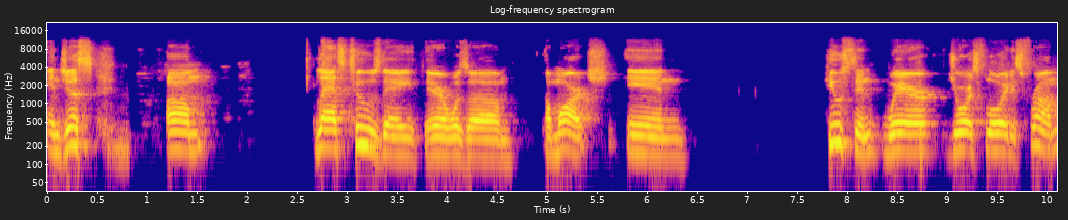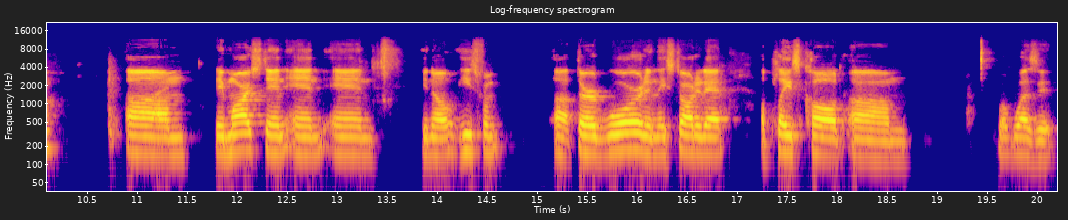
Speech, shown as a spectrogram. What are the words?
and just um, last Tuesday there was a um, a march in Houston where George Floyd is from. Um, they marched in and and you know he's from uh, Third Ward, and they started at a place called um, what was it?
